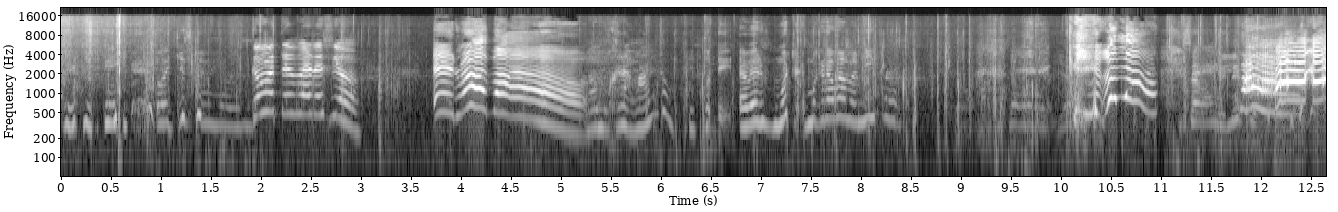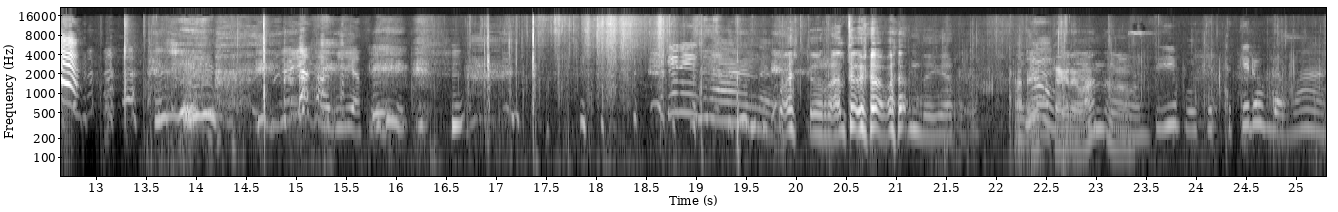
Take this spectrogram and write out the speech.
¿Cómo te pareció? ¡Hermana! Vamos grabando. A ver, muestra, grabame a mí. Quizá va muy lejos. Yo ya sabía. ¿Quién es grabando? ¿Cuánto rato grabando ya? A ver, ¿está grabando no? Sí, porque te quiero grabar.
